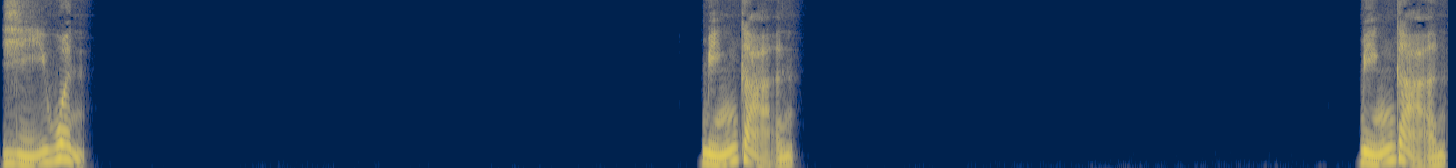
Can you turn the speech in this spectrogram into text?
疑问，敏感，敏感，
